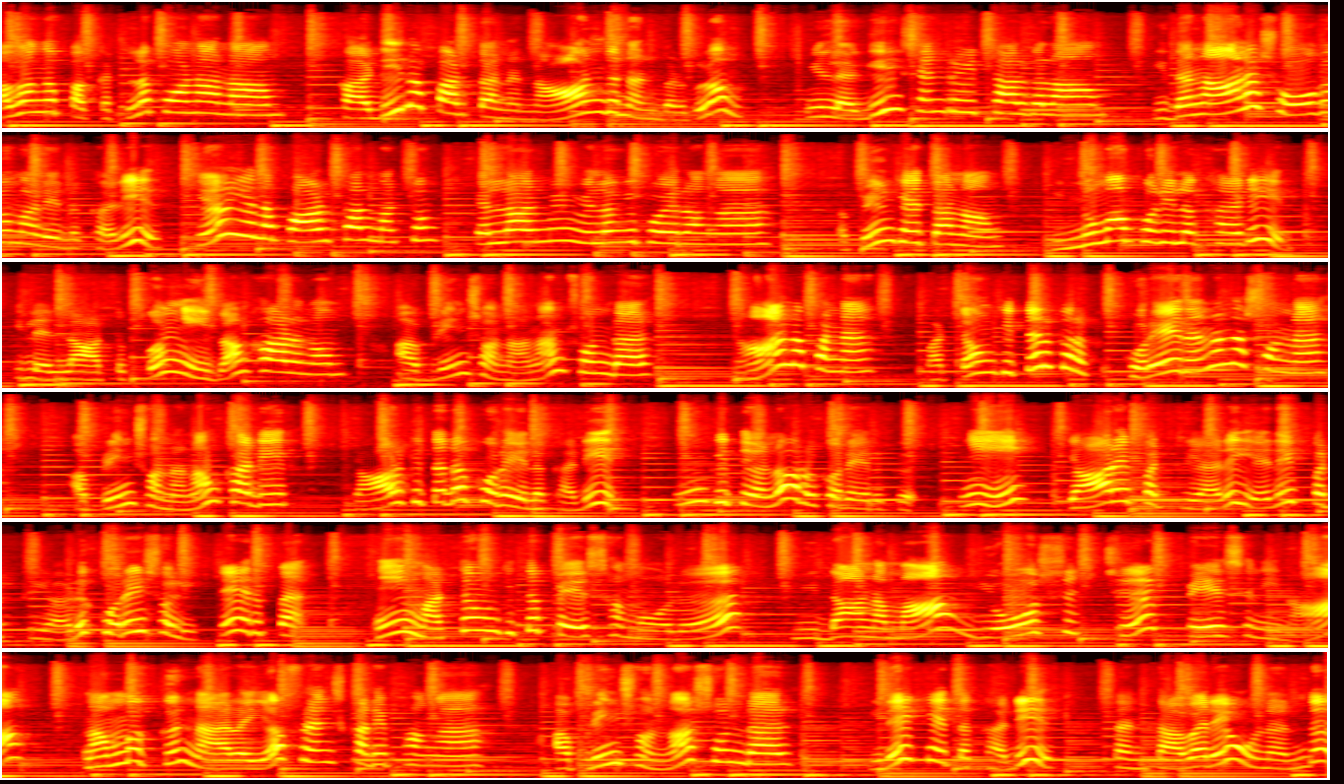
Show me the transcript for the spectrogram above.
அவங்க பக்கத்துல போனானாம். கடிர பார்த்த அந்த நான்கு நண்பர்களும் விலகி சென்று விட்டார்களாம். இதனால சோகம் அடைந்த கரீர் ஏன் என்னை பார்த்தால் மட்டும் எல்லாருமே விளங்கி போயிடுறாங்க அப்படின்னு கேட்டானாம். இன்னுமா புரியல கரீர் இல்ல எல்லாத்துக்கும் நீதான் காரணம் அப்படின்னு சொன்னானாம் சுண்டர் நான் என்ன பண்ணேன்? மற்றவங்க கிட்ட இருக்கிற குறையதானே நான் சொன்னேன். அப்படின்னு சொன்னானாம் கடீர் யார்கிட்ட தான் குறையில கடீர் உன்கிட்ட ஒரு குறை இருக்கு. நீ யாரை பற்றியாரு எதை பற்றியாரு குறை சொல்லிட்டே இருப்பேன். நீ மற்றவங்க கிட்ட பேசும்போது நிதானமா யோசிச்சு பேசினா நமக்கு நிறைய ஃப்ரெண்ட்ஸ் கிடைப்பாங்க. அப்படின்னு சொன்னா சுந்தர். இதை கேட்ட கதிர் தன் தவறை உணர்ந்து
